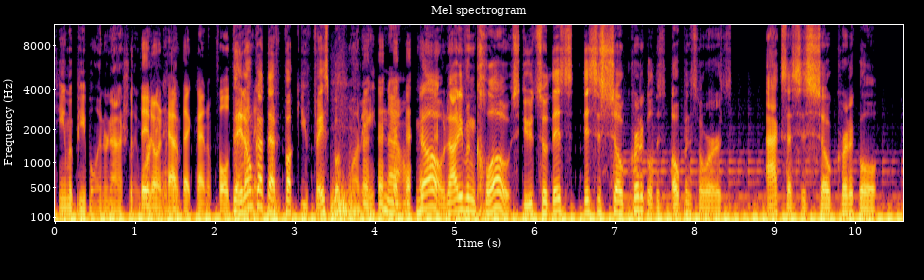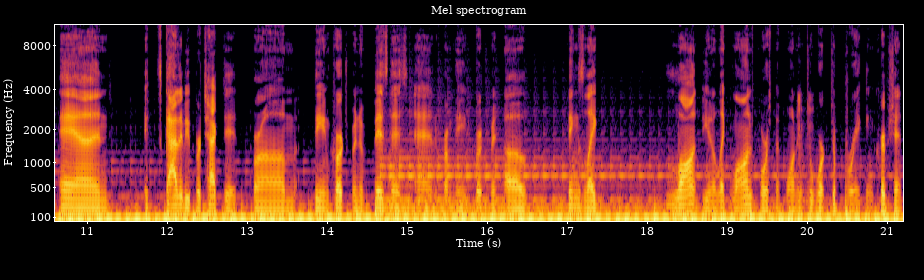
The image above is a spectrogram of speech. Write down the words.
team of people internationally. They don't have them. that kind of full. They don't got that fuck you Facebook money. No. no, not even close, dude. So this this is so critical. This open source access is so critical, and it's got to be protected from the encroachment of business and from the encroachment of things like law, you know, like law enforcement wanting to mm-hmm. work to break encryption.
